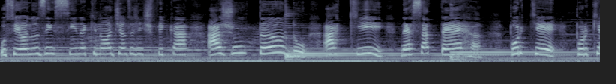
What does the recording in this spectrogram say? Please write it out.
o Senhor nos ensina que não adianta a gente ficar ajuntando aqui nessa terra. Por quê? Porque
